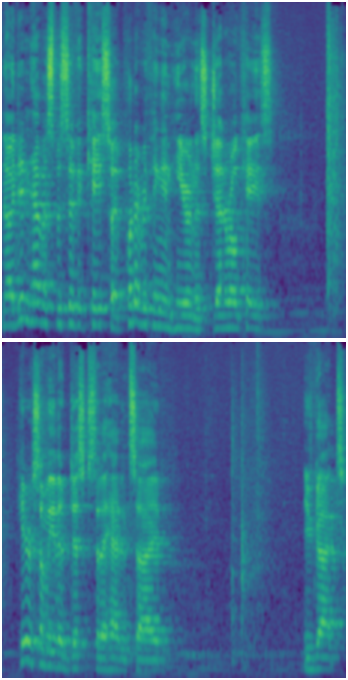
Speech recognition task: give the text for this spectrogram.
Now I didn't have a specific case, so I put everything in here in this general case. Here are some of the other discs that I had inside. You've got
